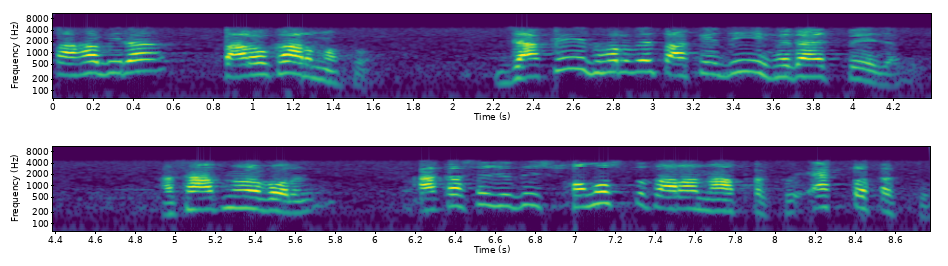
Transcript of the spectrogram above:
সাহাবিরা তারকার মতো। যাকেই ধরবে তাকে দিয়ে হেদায়ত পেয়ে যাবে। আচ্ছা আপনারা বলেন, আকাশে যদি সমস্ত তারা না থাকতো, একটা থাকতো,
